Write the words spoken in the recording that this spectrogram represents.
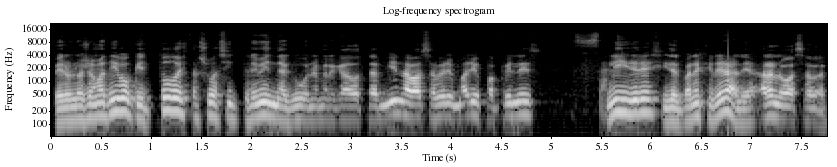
Pero lo llamativo que toda esta suba así tremenda que hubo en el mercado también la vas a ver en varios papeles Exacto. líderes y del panel general. ¿eh? Ahora lo vas a ver.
